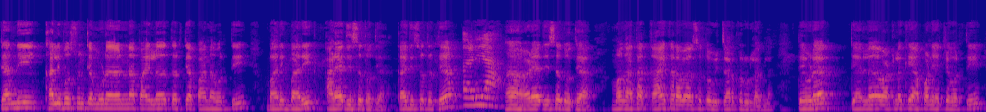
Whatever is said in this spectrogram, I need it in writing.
त्यांनी खाली बसून त्या मुळ्यांना पाहिलं तर त्या पानावरती बारीक बारीक आळ्या दिसत होत्या. काय दिसत होत्या? हा अळ्या दिसत होत्या. मग आता काय करावं असं तो विचार करू लागला. तेवढ्यात त्याला वाटलं की आपण याच्यावरती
